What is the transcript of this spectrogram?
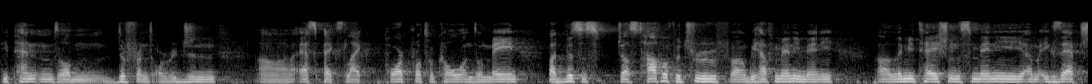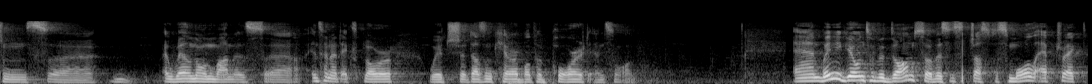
dependent on different origin uh, aspects like port protocol and domain, but this is just half of the truth. Uh, we have many, many uh, limitations, many um, exceptions. Uh, a well-known one is uh, Internet Explorer, which doesn't care about the port and so on. And when we go into the DOM, so this is just a small abstract,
